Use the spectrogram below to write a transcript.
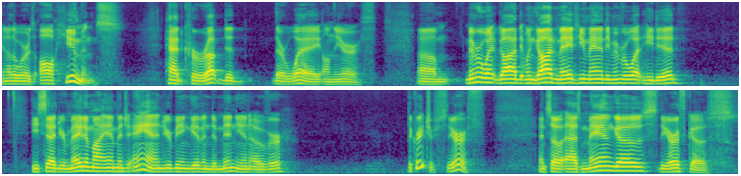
in other words, all humans, had corrupted their way on the earth. Um, remember when God, when God made humanity, remember what He did? He said, You're made in my image, and you're being given dominion over the creatures, the earth. And so, as man goes, the earth goes.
